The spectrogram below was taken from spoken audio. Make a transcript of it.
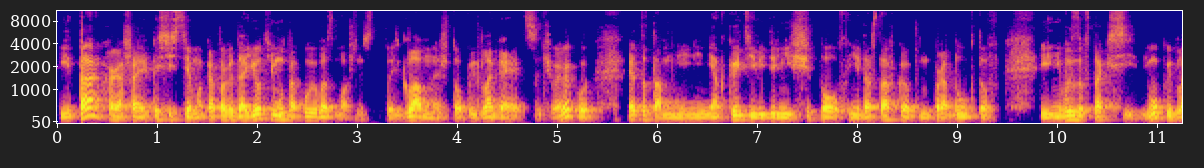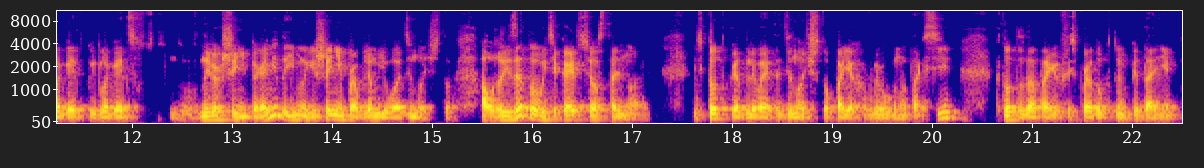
И та хороша экосистема, которая дает ему такую возможность. То есть главное, что предлагается человеку, это там не, не открытие ведения счетов, не доставка продуктов, и не вызов такси. Ему предлагает, предлагается на вершине пирамиды именно решение проблем его одиночества. А уже из этого вытекает все остальное. Ведь кто-то преодолевает одиночество, поехав к другу на такси, кто-то затарившись продуктами питания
